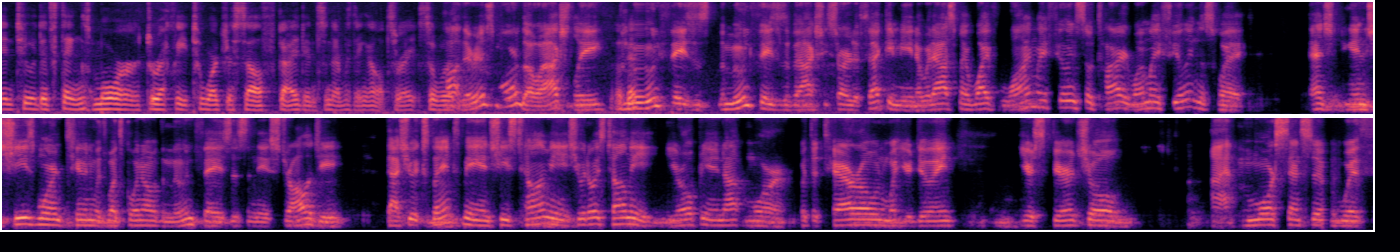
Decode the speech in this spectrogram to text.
intuitive things more directly towards yourself, guidance, and everything else, right? So, oh, there is more though. Actually, the moon phases, the moon phases have actually started affecting me, and I would ask my wife, "Why am I feeling so tired? Why am I feeling this way?" And she, and she's more in tune with what's going on with the moon phases and the astrology that she explained to me. And she's telling me she would always tell me you're opening up more with the tarot and what you're doing. You're spiritual uh, more sensitive with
